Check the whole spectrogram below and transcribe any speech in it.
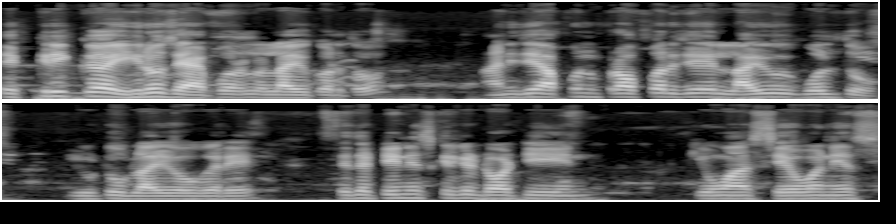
ते क्रिक हिरोज ॲपवर लाईव्ह करतो. आणि जे आपण प्रॉपर जे लाईव्ह बोलतो यूट्यूब लाईव्ह वगैरे त्याचं टेनिस क्रिकेट डॉट इन किंवा सेवन एस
